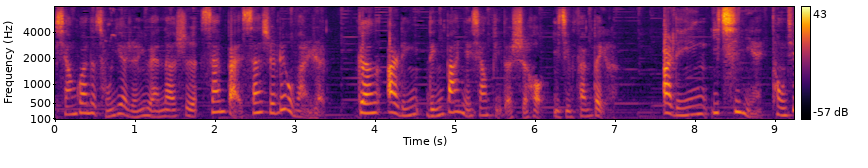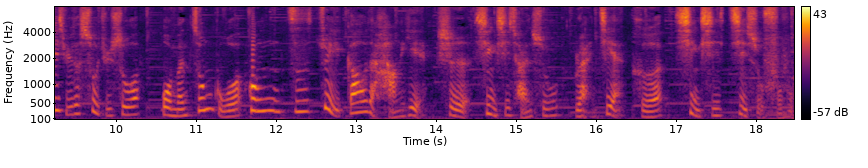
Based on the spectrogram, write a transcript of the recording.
相关的从业人员呢是三百三十六万人，跟二零零八年相比的时候已经翻倍了。二零一七年统计局的数据说，我们中国工资最高的行业是信息传输、软件和信息技术服务。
